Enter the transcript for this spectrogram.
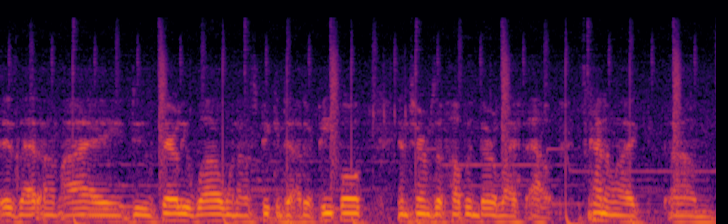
is that um, I do fairly well when I'm speaking to other people in terms of helping their life out. It's kind of like um,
